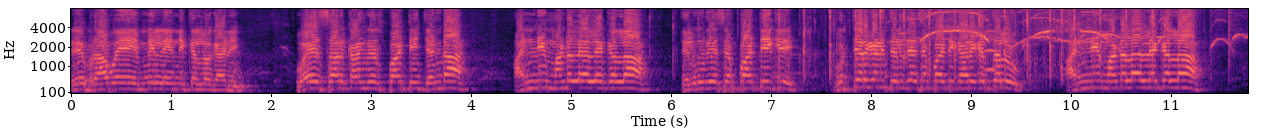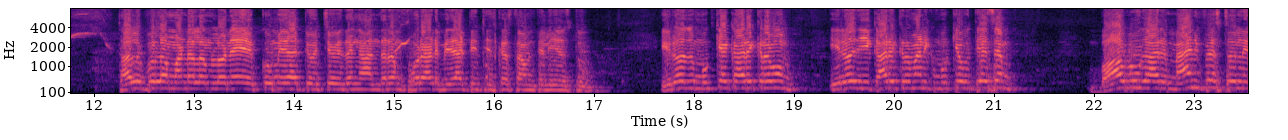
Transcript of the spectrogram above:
రేపు రాబోయే ఎమ్మెల్యే ఎన్నికల్లో కానీ వైఎస్ఆర్ కాంగ్రెస్ పార్టీ జెండా అన్ని మండలాలకల్లా తెలుగుదేశం పార్టీకి గుర్తెరగని తెలుగుదేశం పార్టీ కార్యకర్తలు అన్ని మండలాలకల్లా తలుపుల మండలంలోనే ఎక్కువ మెజార్టీ వచ్చే విధంగా అందరం పోరాడి మెజార్టీ తీసుకొస్తామని తెలియజేస్తూ ఈరోజు ముఖ్య కార్యక్రమం ఈరోజు ఈ కార్యక్రమానికి ముఖ్య ఉద్దేశం బాబు గారి మేనిఫెస్టోని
